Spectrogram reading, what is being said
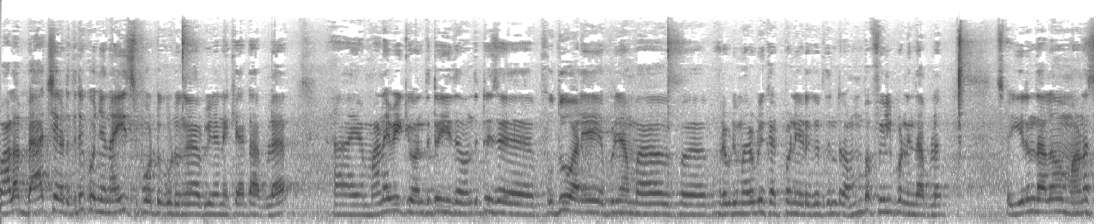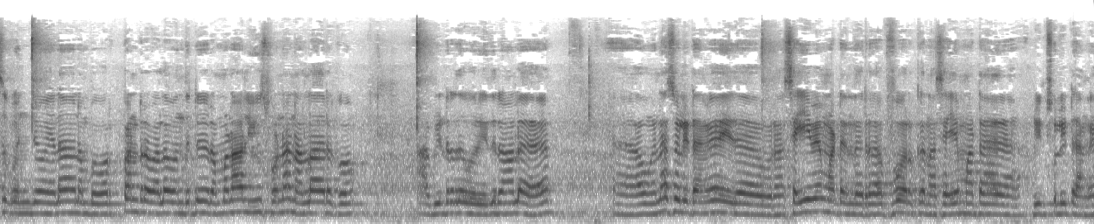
வலை பேட்ச் எடுத்துகிட்டு கொஞ்சம் நைஸ் போட்டு கொடுங்க அப்படின்னு என்ன கேட்டாப்புல. என் மனைவிக்கு வந்துட்டு இதை வந்துட்டு புது வலையை எப்படி நம்ம இப்போ மறுபடியும் மறுபடியும் கட் பண்ணி எடுக்கிறதுன்னு ரொம்ப ஃபீல் பண்ணியிருந்தாப்புல. ஸோ இருந்தாலும் மனசு கொஞ்சம் ஏன்னா நம்ம ஒர்க் பண்ணுற வலை வந்துட்டு ரொம்ப நாள் யூஸ் பண்ணால் நல்லாயிருக்கும் அப்படின்றத ஒரு இதனால் அவங்க என்ன சொல்லிட்டாங்க இதை நான் செய்யவே மாட்டேன் இந்த ரஃப் ஒர்க்கை நான் செய்ய மாட்டேன் அப்படின்னு சொல்லிட்டாங்க.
